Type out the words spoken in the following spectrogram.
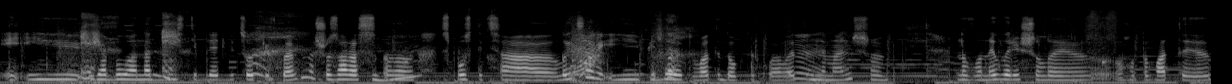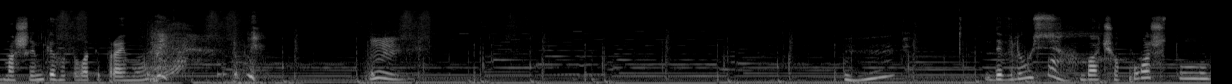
І, і я була на 200 блядь, відсотків впевнена, що зараз е, спуститься лицар і піде рятувати докторку. Але тим не менше, ну вони вирішили готувати машинки, готувати прайму. Дивлюсь, бачу пошту.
